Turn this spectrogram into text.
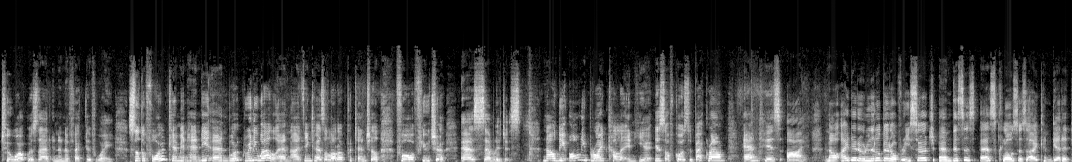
to work with that in an effective way. So the foil came in handy and worked really well and I think has a lot of potential for future assemblages. Now the only bright color in here is of course the background and his eye. Now I did a little bit of research and this is as close as I can get it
